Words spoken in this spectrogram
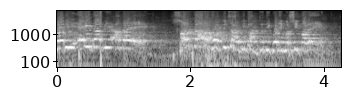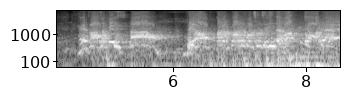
যদি এই দাবি আদায়ে সরকার অথবা বিচার বিভাগ যদি গরিমসি করে, হেফাজতে ইসলাম বৃহত্তর কর্মসূচি দিতে হবে।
